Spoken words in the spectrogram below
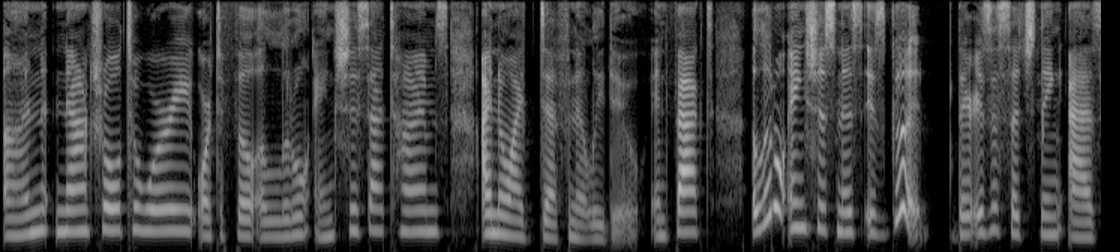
unnatural to worry or to feel a little anxious at times. I know I definitely do. In fact, a little anxiousness is good. There is a such thing as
